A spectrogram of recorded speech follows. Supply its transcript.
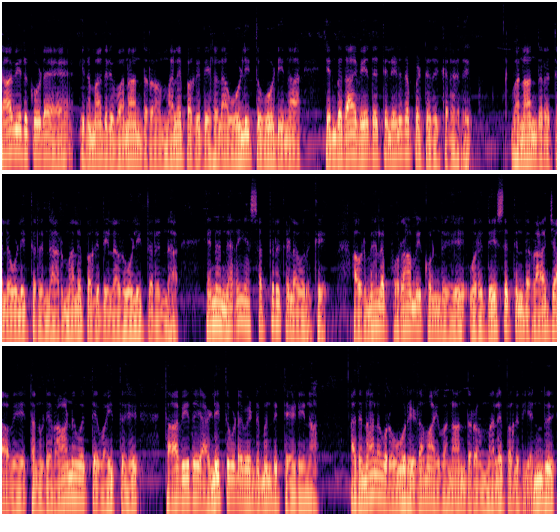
தாவீர் கூட இது மாதிரி வனாந்தரம் மலைப்பகுதிகளெல்லாம் ஒழித்து ஓடினார் என்பதாக வேதத்தில் எழுதப்பட்டிருக்கிறது. வனாந்தரத்தில் ஒழித்திருந்தார் மலைப்பகுதியில் அவர் ஒழித்திருந்தார். ஏன்னா நிறைய சத்துருக்கள் அவருக்கு. அவர் மேலே பொறாமை கொண்டு ஒரு தேசத்தின் ராஜாவே தன்னுடைய இராணுவத்தை வைத்து தாவீதை அழித்து விட வேண்டுமென்று தேடினார். அதனால் அவர் ஒவ்வொரு இடமாய் வனாந்தரம் மலைப்பகுதி என்று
